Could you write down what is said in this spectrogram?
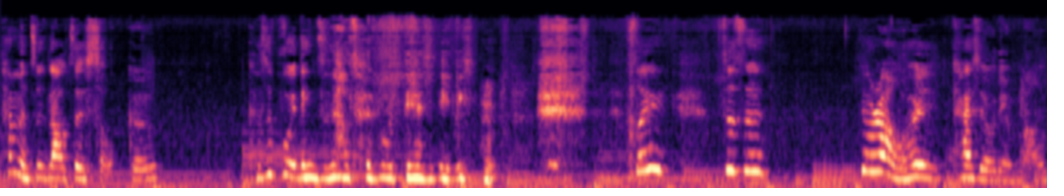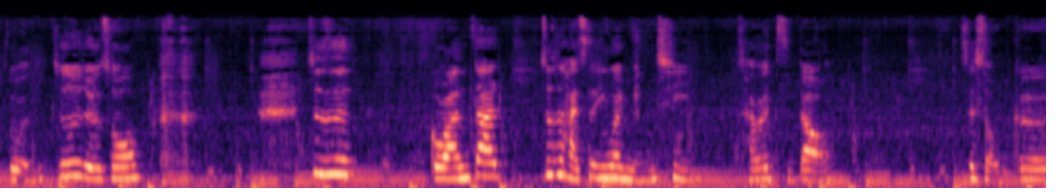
他们知道这首歌，可是不一定知道这部电影，所以就是又让我会开始有点矛盾，就是觉得说，就是果然大就是还是因为名气才会知道这首歌，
